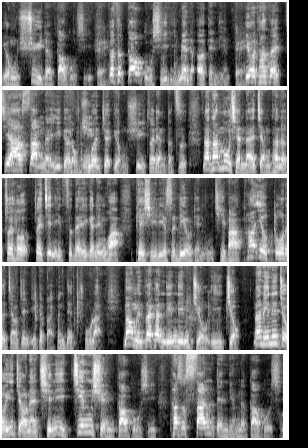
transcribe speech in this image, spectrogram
永续的高股息，对，这是高股息里面的二点零，对，因为它再加上了一个评论，就永续这两个字。那它目前来讲，它的最后最近一次的一个年化配息率是六点五七八，它又多了将近一个百分点出来。那我们再看零零九一九。那零零九一九呢？勤益精选高股息，它是三点零的高股息。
